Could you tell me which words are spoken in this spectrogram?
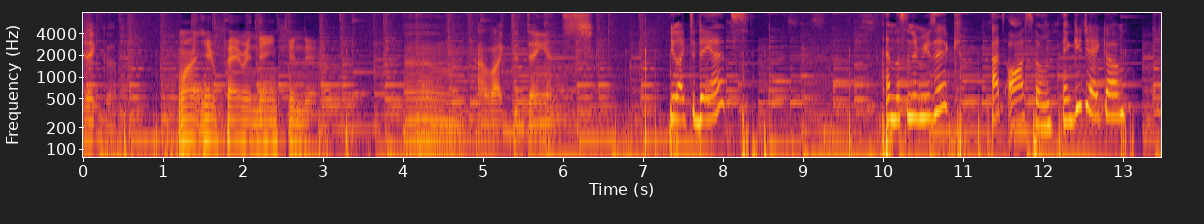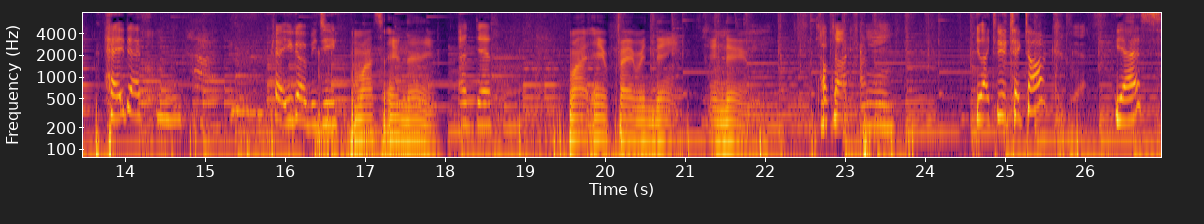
Jacob. What's your favorite thing to do? Um, I like to dance. You like to dance? And listen to music? That's awesome. Thank you, Jacob. Hey, Destiny. Hi. Okay, you go, BG. What's your name? A Destiny. What's your favorite thing to do? TikTok. to the. You like to do TikTok? Yes. Yes.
